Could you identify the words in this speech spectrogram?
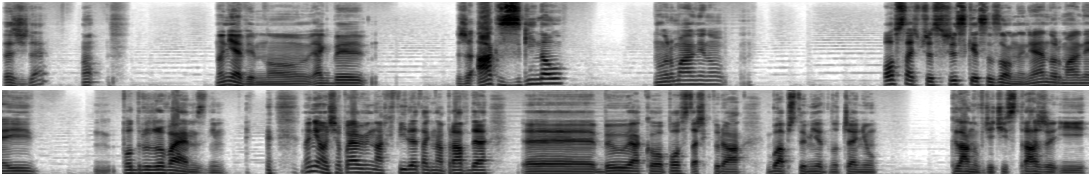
To jest źle? No, no nie wiem, no jakby... Że Axe zginął? No normalnie, no... Postać przez wszystkie sezony, nie? Normalnie i podróżowałem z nim. No nie, on się pojawił na chwilę tak naprawdę. E, był jako postać, która była przy tym jednoczeniu klanów Dzieci Straży i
